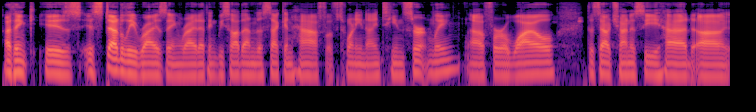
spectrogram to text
I think, is is steadily rising. Right. I think we saw that in the second half of 2019. Certainly, uh, for a while, the South China Sea had uh,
